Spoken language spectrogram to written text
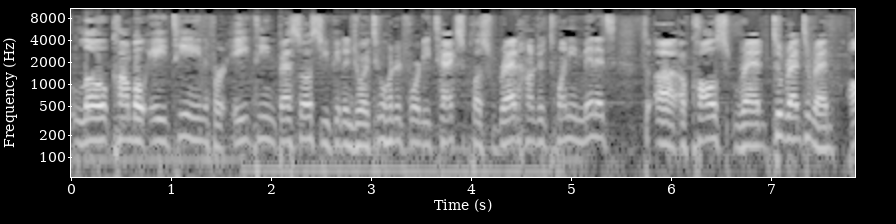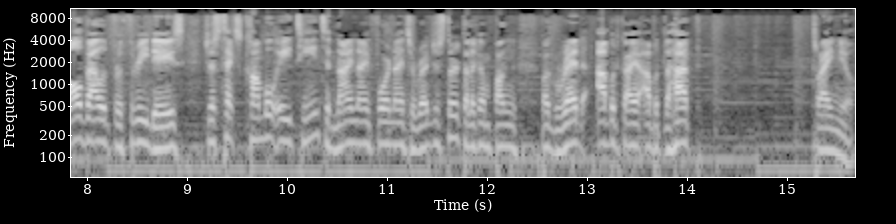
low combo 18 for 18 pesos. You can enjoy 240 texts plus red 120 minutes to, uh, of calls red to red to red, all valid for three days. Just text combo 18 to 9949 to register. Talagang pang pag red abot kaya abot lahat. Try nyo.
